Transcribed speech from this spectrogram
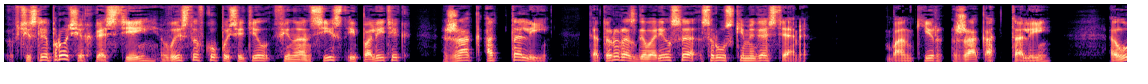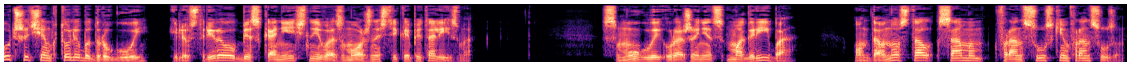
В числе прочих гостей выставку посетил финансист и политик Жак Аттали, который разговорился с русскими гостями. Банкир Жак Аттали лучше, чем кто-либо другой, иллюстрировал бесконечные возможности капитализма. Смуглый уроженец Магриба, он давно стал самым французским французом.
